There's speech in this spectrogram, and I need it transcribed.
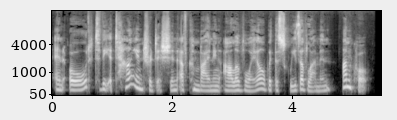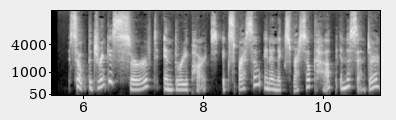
an ode to the Italian tradition of combining olive oil with a squeeze of lemon, unquote. So the drink is served in three parts espresso in an espresso cup in the center,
